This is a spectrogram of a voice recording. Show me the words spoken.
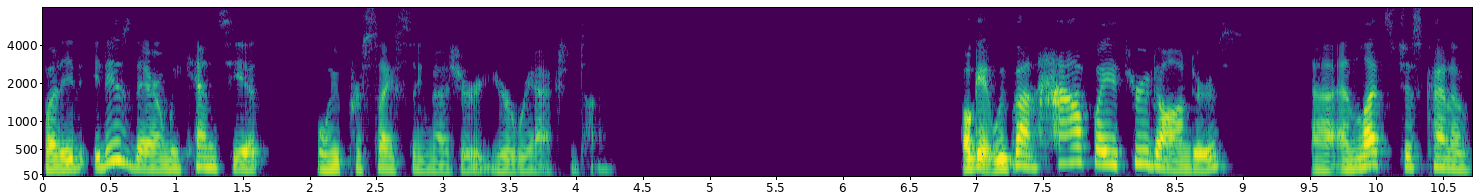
But it, it is there, and we can see it when we precisely measure your reaction time. Okay, we've gone halfway through Donders, uh, and let's just kind of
